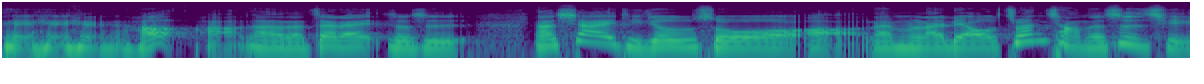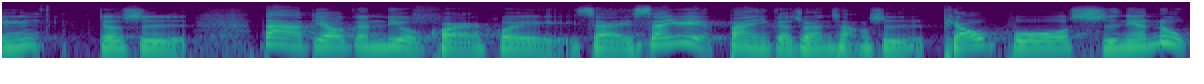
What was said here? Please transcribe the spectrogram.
嘿嘿嘿，好好，那再来就是，那下一题就是说啊，来我们来聊专场的事情。就是大雕跟六块会在三月办一个专场，是漂泊十年路。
